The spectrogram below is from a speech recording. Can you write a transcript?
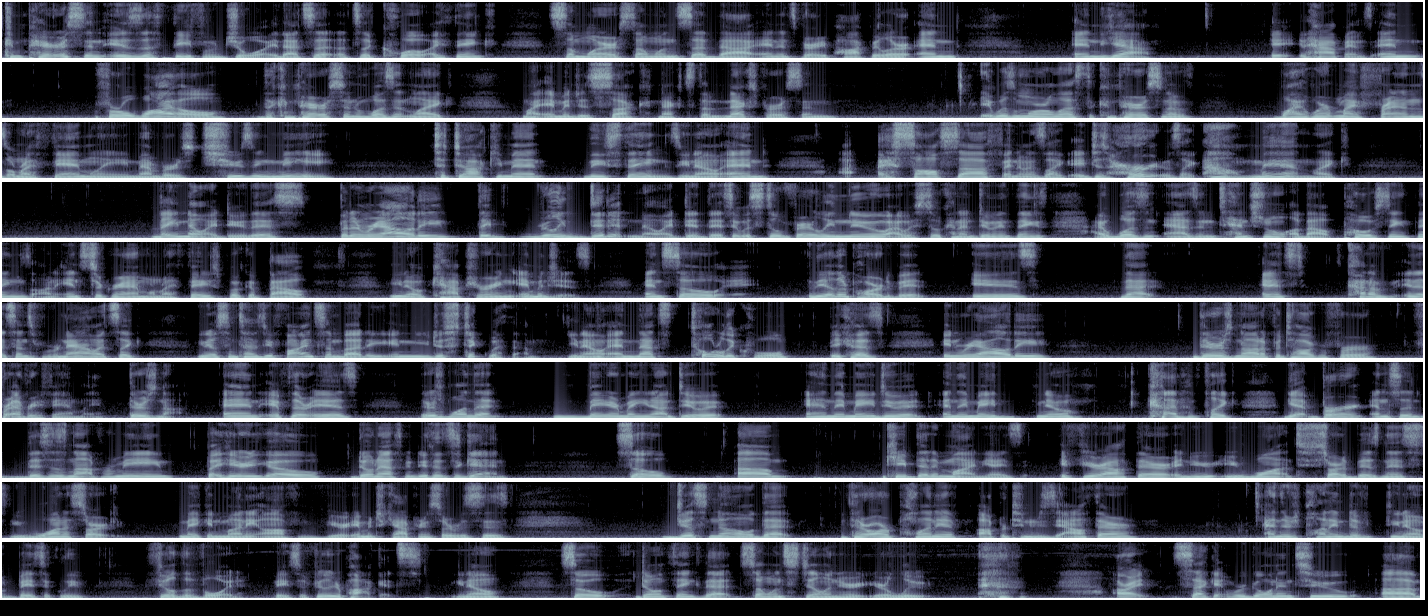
comparison is a thief of joy. That's a that's a quote I think somewhere someone said that, and it's very popular. And and yeah, it, it happens. And for a while, the comparison wasn't like my images suck next to the next person, it was more or less the comparison of why weren't my friends or my family members choosing me to document these things, you know? And I, I saw stuff and it was like, it just hurt. It was like, oh man, like they know I do this. But in reality, they really didn't know I did this. It was still fairly new. I was still kind of doing things. I wasn't as intentional about posting things on Instagram or my Facebook about, you know, capturing images. And so eh, the other part of it is that, and it's kind of in that sense for now, it's like, you know, sometimes you find somebody and you just stick with them, you know, and that's totally cool because in reality, there's not a photographer for every family. There's not. And if there is, there's one that may or may not do it, and they may do it, and they may, you know, kind of like get burnt and said, This is not for me, but here you go. Don't ask me to do this again. So, um, keep that in mind, guys. If you're out there and you, you want to start a business, you want to start making money off of your image capturing services, just know that there are plenty of opportunities out there and there's plenty to you know basically fill the void basically fill your pockets you know? So don't think that someone's stealing your your loot. All right second we're going into uh,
